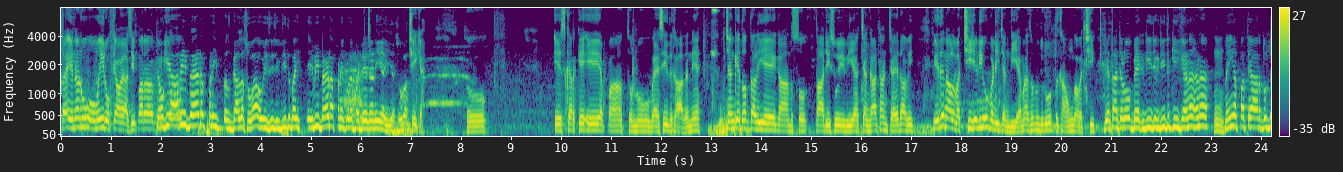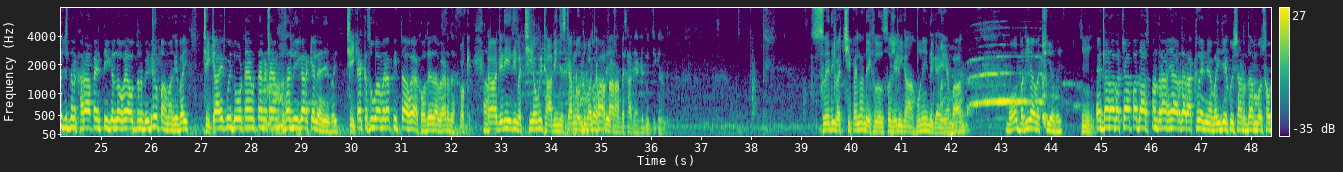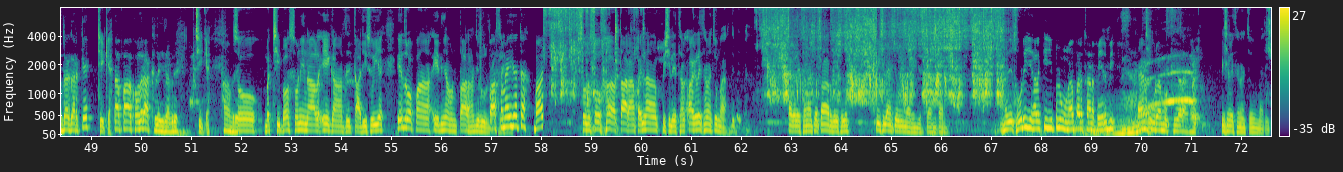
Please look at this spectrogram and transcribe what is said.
ਤਾਂ ਇਹਨਾਂ ਨੂੰ ਉਵੇਂ ਹੀ ਰੋਕਿਆ ਹੋਇਆ ਸੀ ਪਰ ਕਿਉਂਕਿ ਆ ਵੀ ਬੈੜ ਆਪਣੀ ਗੱਲ ਸੁਬਾਹ ਹੋਈ ਸੀ ਜਗਜੀਤ ਬਾਈ ਇਹ ਵੀ ਬੈੜ ਆਪਣੇ ਕੋਲੇ ਵੱਡੇ ਦਿਨ ਹੀ ਆਈ ਆ ਸੁਬਾਹ। ਠੀਕ ਹੈ। ਸੋ ਇਸ ਕਰਕੇ ਇਹ ਆਪਾਂ ਤੁਹਾਨੂੰ ਵੈਸੇ ਹੀ ਦਿਖਾ ਦਿੰਨੇ ਆ। ਚੰਗੇ ਦੁੱਧ ਵਾਲੀ ਇਹ ਗਾਂ ਦੱਸੋ ਤਾਜੀ ਸੂਈ ਵੀ ਆ ਚੰਗਾ ਢਾਂਚਾ ਇਹਦਾ ਵੀ। ਇਹਦੇ ਨਾਲ ਵੱਛੀ ਜਿਹੜੀ ਉਹ ਬੜੀ ਚੰਗੀ ਆ ਮੈਂ ਤੁਹਾਨੂੰ ਜ਼ਰੂਰ ਦਿਖਾਉਂਗਾ ਵੱਛੀ। ਜੇ ਤਾਂ ਚਲੋ ਵਿਕ ਗਈ ਜਗਜੀਤ ਕੀ ਕਹਿਣਾ ਹਨਾ। ਨਹੀਂ ਆਪਾਂ ਤਿਆਰ ਦੁੱਧ ਜਿੱਦਣ ਖਰਾ 35 ਕਿਲੋ ਹੋਇਆ ਉਦੋਂ ਵੀਡੀਓ ਪਾਵਾਂਗੇ ਬਾਈ। ਠੀਕ ਹੈ। ਚਾਹੇ ਕੋਈ ਦੋ ਟਾਈਮ ਤਿੰਨ ਟਾਈਮ ਤਸੱਲੀ ਕਰਕੇ ਲੈ ਜੇ ਬਾਈ। ਠੀਕ ਇੱਕ ਸੂਆ ਮੇਰਾ ਪੀਤਾ ਹੋਇਆ ਖੋਦੇ ਦਾ ਬੈਠਦਾ। ਓਕੇ ਜਿਹੜੀ ਇਹਦੀ ਵੱਛੀ ਆ ਉਹ ਵੀ ਠਾ ਦੀ ਜਿਸ ਕਾਰਨ ਉਸ ਤੋਂ ਬਾਅਦ ਆਪਾਂ। ਧਾਰਾਂ ਦਿਖਾ ਦਿਆਂਗੇ ਦੂਜੀ ਗਾਂ ਦੀ। ਸੋ ਇਹਦੀ ਵੱਛੀ ਪਹਿਲਾਂ ਦੇਖ ਲਓ ਦੱਸੋ ਜਿਹੜੀ ਗਾਂ ਹੁਣੇ ਹੀ ਲਗਾਏ ਆ ਬਾਹਰ। ਬਹੁਤ ਵਧੀਆ ਬੱਚੀ ਆ ਬਾਈ। ਹੂੰ। ਐਦਾਂ ਦਾ ਬੱਚਾ ਆਪਾਂ 10 15000 ਦਾ ਰੱਖ ਲੈਨੇ ਆ ਬਾਈ ਜੇ ਕੋਈ ਛੱਡਦਾ ਸੌਦਾ ਕਰਕੇ ਠੀਕ ਹੈ। ਤਾਂ ਆਪਾਂ ਖੁਦ ਰੱਖ ਲਈਦਾ ਵੀਰੇ। ਠੀਕ ਹੈ। ਹਾਂ ਵੀਰੇ। ਸੋ ਬੱਚੀ ਬਹੁਤ ਸੋਹਣੀ ਨਾਲ ਇਹ ਗਾਂ ਦੀ ਤਾਜੀ ਸੂਈ ਹੈ। ਇਧਰੋਂ ਆਪਾਂ ਇਹਦੀਆਂ ਹੁਣ ਧਾਰਾਂ ਜ਼ਰੂਰ ਪਾਸ ਮੈਂ ਬਾਹਰ। ਸੋ ਦੱਸੋ ਧਾਰਾਂ ਪਹਿਲਾਂ ਪਿਛਲੇ ਥਾਂ ਅਗਲੇ ਥਾਂ ਚੋਂ ਮਾਰਦੇ ਪਹਿਲਾਂ। ਅਗਲੇ ਥਾਂ ਚੋਂ ਧਾਰ ਦੇਖ ਲਓ। ਪਿਛਲਿਆਂ ਚੋਂ ਵੀ ਮਾਰੀ ਜਿਸ ਟਾਈਮ ਧਾਰ। ਹਜੇ ਥੋੜੀ ਜਿਹੀ ਹਲਕੀ ਜਿਹੀ ਭਲੂਣ ਪਰ ਥਣ ਫੇਰ ਵੀ ਐਨ ਪੂਰਾ ਮੁੱਠੀ ਵਾਲਾ ਹੈ। ਪਿਛਲੇ ਥਾਂ ਚੋਂ ਮਾਰੀ।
